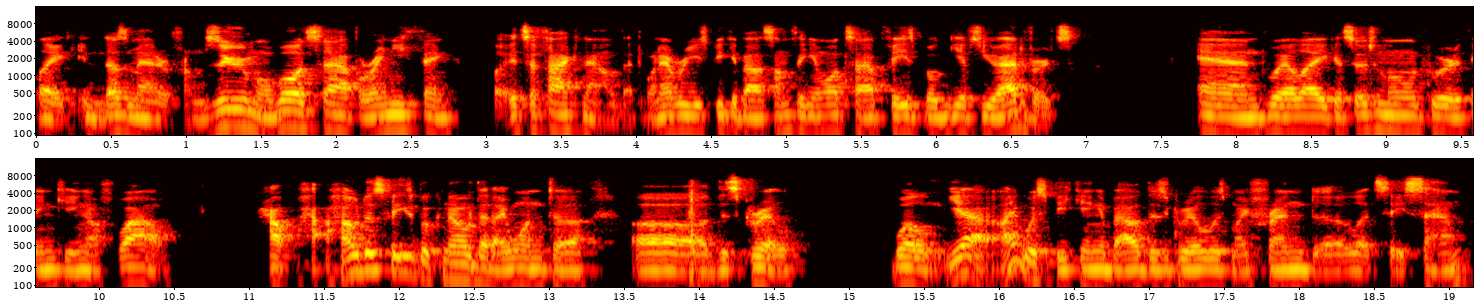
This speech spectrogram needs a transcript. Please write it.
Like it doesn't matter from Zoom or WhatsApp or anything it's a fact now that whenever you speak about something in WhatsApp, Facebook gives you adverts. And we're like, at a certain moment, we are thinking of, wow, how, how does Facebook know that I want uh, uh, this grill? Well, yeah, I was speaking about this grill with my friend, uh, let's say Sam.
